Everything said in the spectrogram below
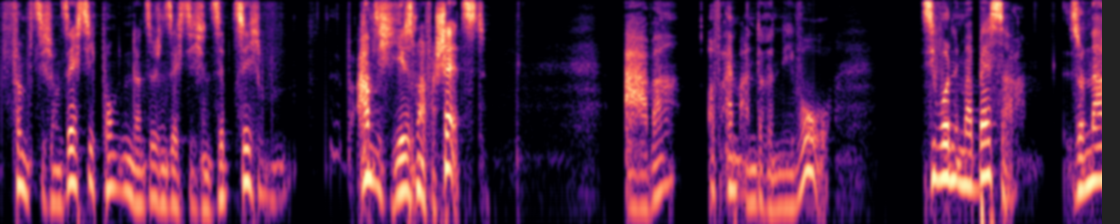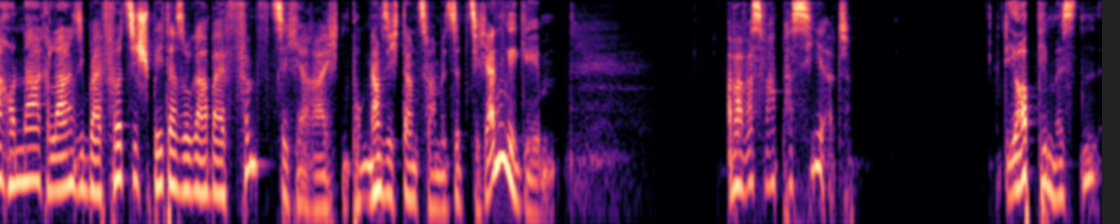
50 und 60 Punkten, dann zwischen 60 und 70, haben sich jedes Mal verschätzt aber auf einem anderen Niveau. Sie wurden immer besser. So nach und nach lagen sie bei 40, später sogar bei 50 erreichten Punkten, haben sich dann zwar mit 70 angegeben. Aber was war passiert? Die Optimisten,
